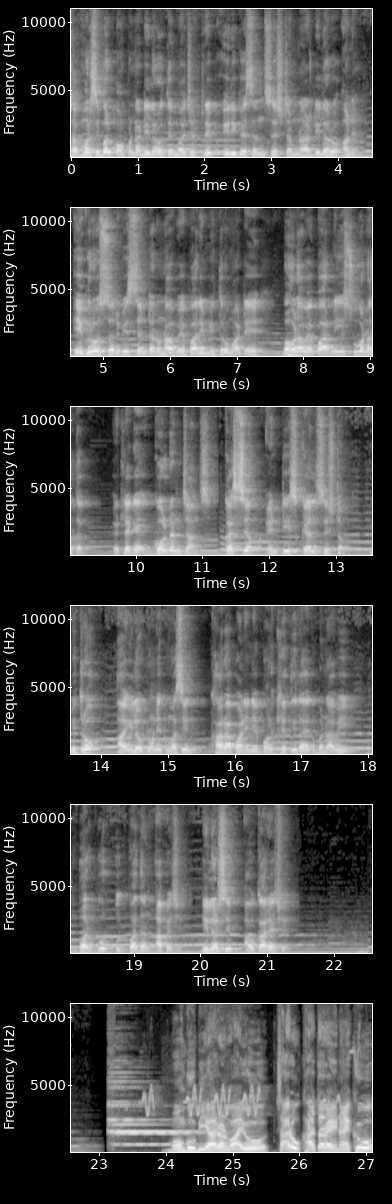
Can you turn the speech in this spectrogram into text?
સબમર્સિબલ પંપના ડીલરો તેમજ ડ્રીપ ઇરિગેશન સિસ્ટમના ડીલરો અને એગ્રો સર્વિસ સેન્ટરોના વેપારી મિત્રો માટે બહોળા વેપારની સુવર્ણ તક. એટલે કે golden chance Kashyap anti scale system મિત્રો આ ઇલેક્ટ્રોનિક મશીન ખારા પાણીને પણ ખેતીલાયક બનાવી ભરપૂર ઉત્પાદન આપે છે. ડીલરશીપ આવકારે છે. મોંઘું બિયારણ વાયું સારું ખાતર નાખ્યું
